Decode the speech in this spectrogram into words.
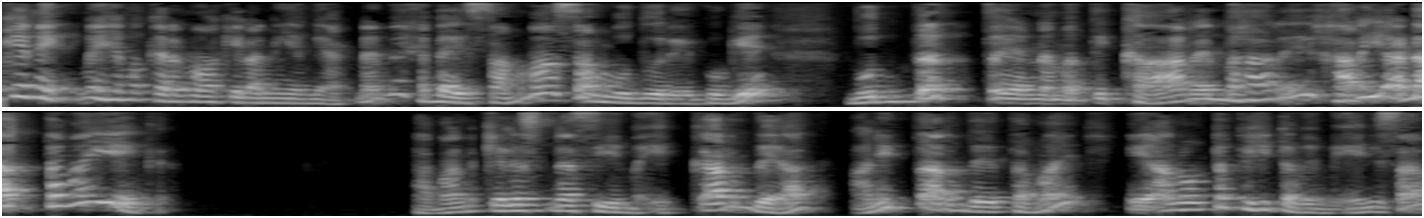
කෙනෙක්ම එහෙම කරනවා කියලා නියමයක් නැහැ. හැබැයි සම්මා සම්බුදුරෙකුගේ බුද්ධත්වය නැමැති කාර්යභාරයේ හරි අඩක් තමයි ඒක. Taman කෙලස් නැසීම එක් අර්ධයක් අනිත් අර්ධය තමයි ඒ අනුන්ට පිහිට වෙන්නේ. ඒ නිසා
